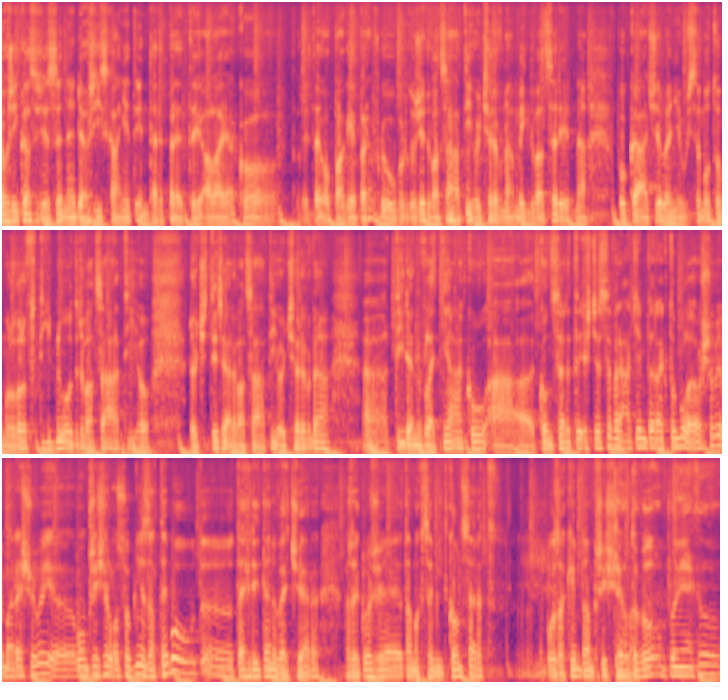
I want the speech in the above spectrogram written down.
No říkal jsi, že se nedaří schánět interprety, ale jako tady to opak je pravdou, protože 20. června MiG-21 po Káčeleně, už jsem o tom mluvil v týdnu od 20. do 24. června, eh, týden v Letňáku a koncerty. Ještě se vrátím teda k tomu Leošovi Marešovi, eh, on přišel osobně za tebou tehdy ten večer a řekl, že tam chce chce mít koncert? Nebo za kým tam přišel? To bylo úplně jako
